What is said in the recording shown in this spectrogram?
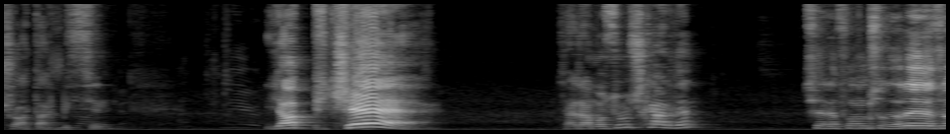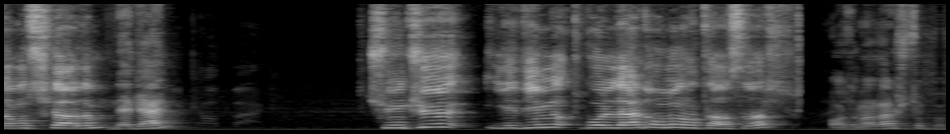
Şu atak bitsin. Ya Pike! Sen Ramos'u mu çıkardın? Telefonum çalıyor. Evet Ramos çıkardım. Neden? Çünkü yediğim gollerde onun hatası var. O zaman ver şu topu.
